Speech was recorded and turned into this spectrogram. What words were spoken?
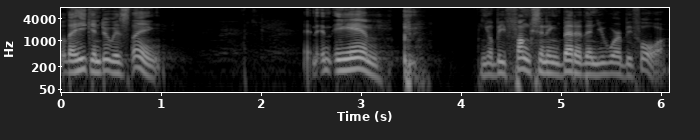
so that he can do his thing. And in the end, you'll be functioning better than you were before.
